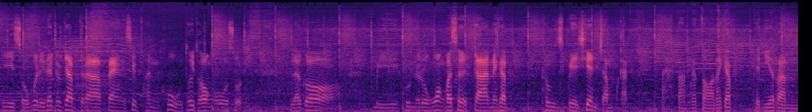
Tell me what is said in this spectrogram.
ทีสมบริได้กับจับตราแปลงสิบพันคู่ถ้วยทองโอสดแล้วก็มีคุณรงว่องประเสริฐการนะครับทวินสเปเชียลจำกัด ตามกันต่อนะครับเพชรนิรันดร์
